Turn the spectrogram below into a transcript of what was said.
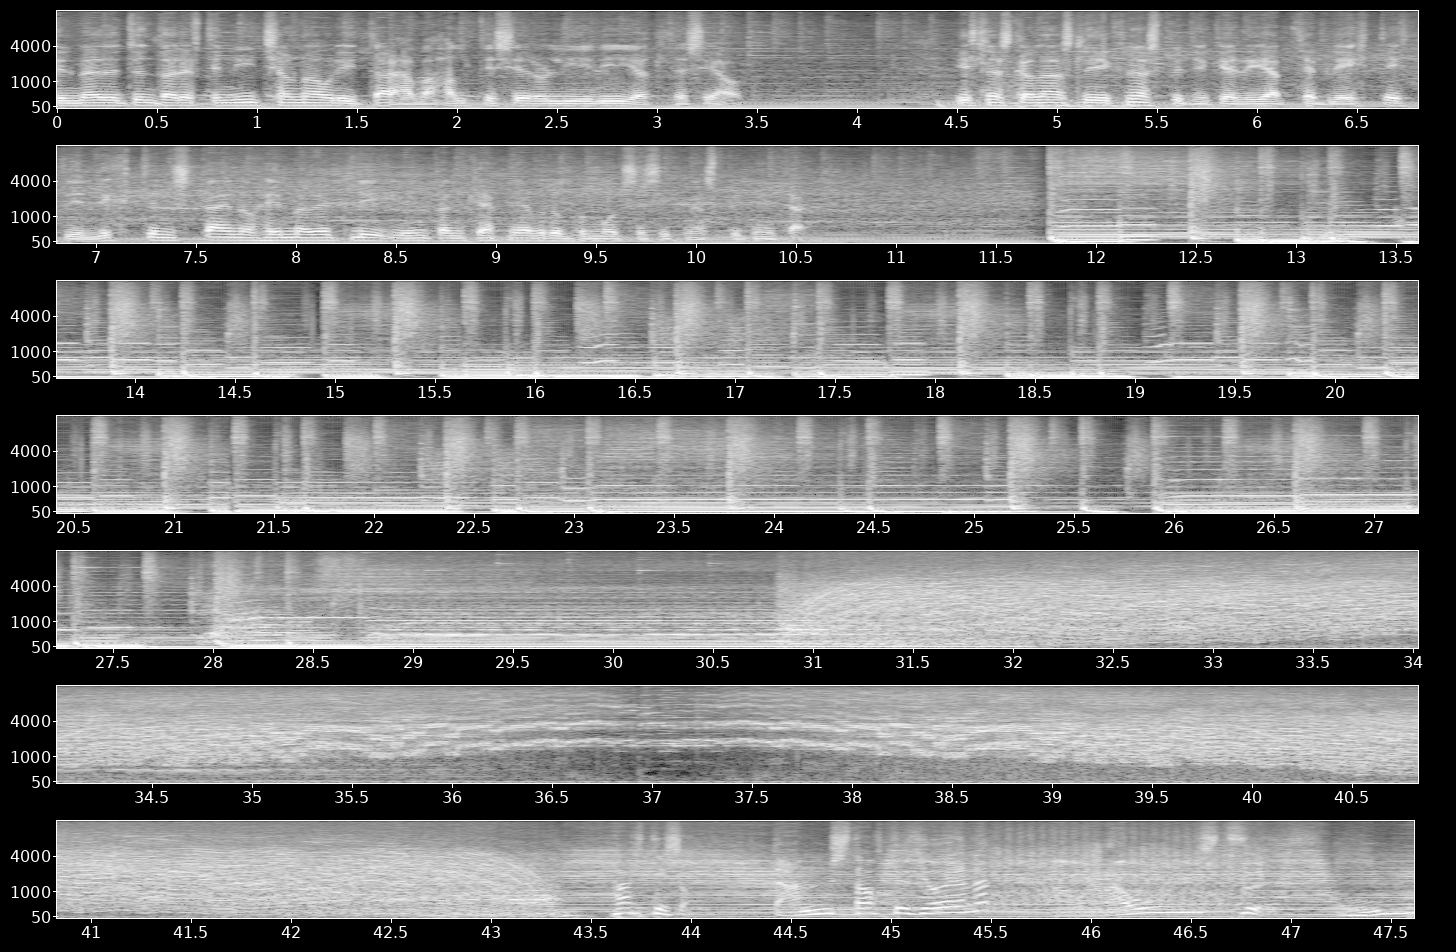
Til meðutundar eftir 19 ári í dag hafa haldið sér á lífi í öll þessi ár. Íslenska landsliði knaspinu gerði jafntefli 1-1 við Lichtenstein á heimavelli í undan keppni Evrópumótsins í knaspinu í dag. Dansþáttu þjóðarinnar á Ráðstvöð.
